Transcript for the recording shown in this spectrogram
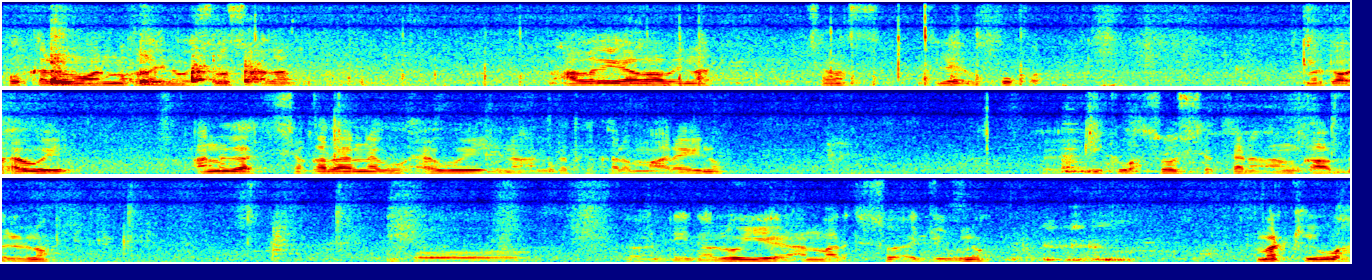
kuwa kalena waan maqlayna way soo socdaan waxaa laga yaabaaba inaad chance uu ku qabo marka waxaa weeye annaga shaqada annaga waxaa weeye inaan dadka kala maarayno ninkii wax soo sheegtana aan qaabilno oo dayna loo yeerin aan maaragtay soo ajiibno markii wax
